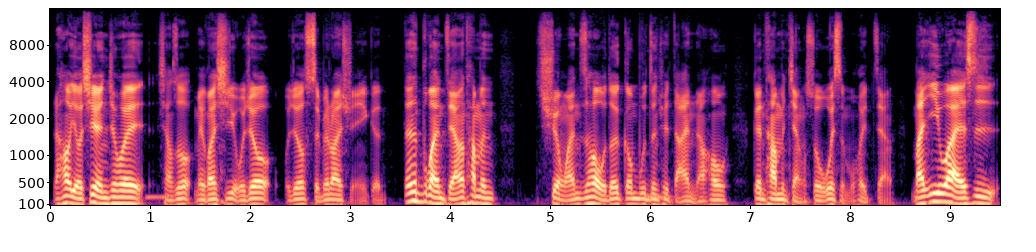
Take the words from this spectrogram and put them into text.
然后有些人就会想说没关系，我就我就随便乱选一个。但是不管怎样，他们选完之后，我都会公布正确答案，然后跟他们讲说为什么会这样。蛮意外的是，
